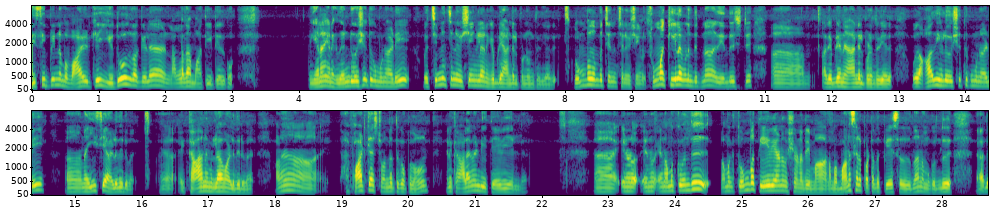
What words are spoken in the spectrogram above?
டிசிப்ளின் நம்ம வாழ்க்கையை ஏதோ ஒரு வகையில் நல்லதாக மாற்றிக்கிட்டே இருக்கும். ஏன்னா எனக்கு ரெண்டு வருஷத்துக்கு முன்னாடி ஒரு சின்ன சின்ன விஷயங்களை எனக்கு எப்படி ஹேண்டில் பண்ணணும்னு தெரியாது. ரொம்ப ரொம்ப சின்ன சின்ன விஷயங்கள். சும்மா கீழே விழுந்துட்டுனா அது எந்திரிச்சிட்டு அது எப்படி எனக்கு ஹேண்டில் பண்ண தெரியாது. ஒரு ஆறு ஏழு வருஷத்துக்கு முன்னாடி நான் ஈஸியாக அழுதுடுவேன். காரணம் இல்லாமல் அழுதுடுவேன். ஆனால் பாட்காஸ்ட் வந்ததுக்கப்புறம் எனக்கு அழ வேண்டிய தேவையே இல்லை. என்னோட என்ன நமக்கு வந்து நமக்கு ரொம்ப தேவையான விஷயம் என்ன தெரியுமா? நம்ம மனசில் பட்டதை பேசுறது தான் நமக்கு வந்து அது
